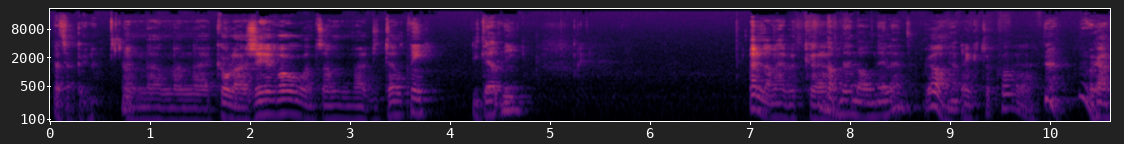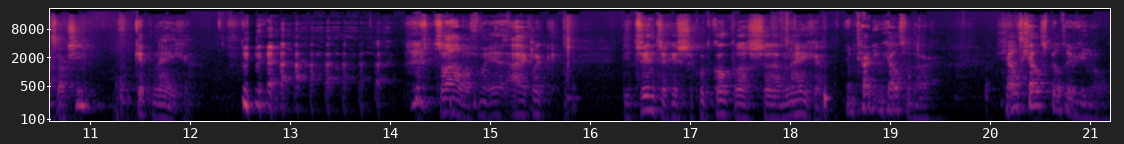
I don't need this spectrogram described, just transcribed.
dat zou kunnen. Ja, En dan een cola zero, want dan, die telt niet. die telt niet. En dan heb ik, Dan ben je al heel eind. ja, Ja. denk het ook wel, ja. We gaan het straks zien. Kip 9. of 12, maar eigenlijk die 20 is goedkoper als eh 9. Ja, maar het gaat niet om geld vandaag. Geld, geld speelt even geen rol.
